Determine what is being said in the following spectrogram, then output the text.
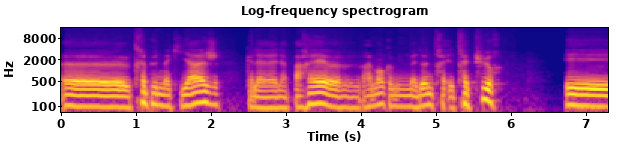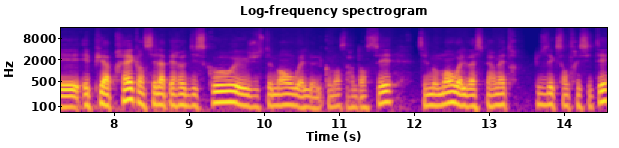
très peu de maquillage, qu'elle elle apparaît vraiment comme une Madone très, pure. Et, puis après, quand c'est la période disco, et justement où elle, elle commence à redanser, c'est le moment où elle va se permettre plus d'excentricité.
